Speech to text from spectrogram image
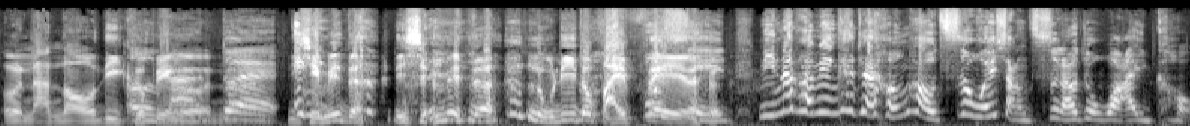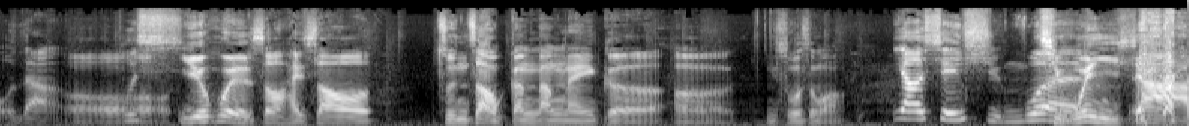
恶男哦，立刻变恶男。对，你前面的、欸、你，你前面的 努力都白费了。你那盘面看起来很好吃，我也想吃，然后就挖一口这样。哦，不行。约会的时候还是要遵照刚刚那一个呃，你说什么？要先询问，请问一下，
